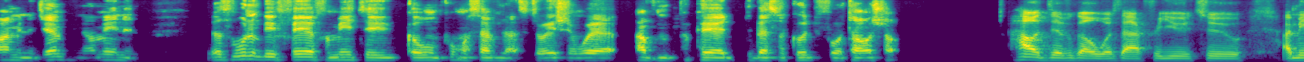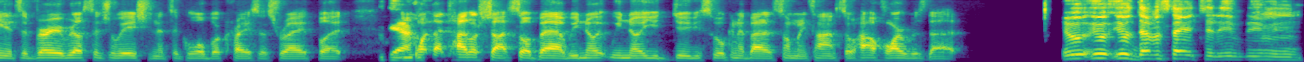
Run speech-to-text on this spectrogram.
time in the gym. You know what I mean? And this wouldn't be fair for me to go and put myself in that situation where I haven't prepared the best I could for a title shot. How difficult was that for you to? I mean, it's a very real situation. It's a global crisis, right? But yeah. you want that title shot so bad. We know we know you do. You've spoken about it so many times. So how hard was that? It, it, it was devastating to even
